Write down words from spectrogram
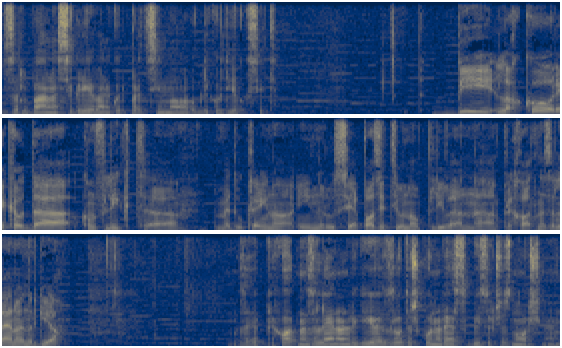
za globalno segrevanje kot pa recimo oglikov dioksid. Bi lahko rekel, da konflikt uh, med Ukrajino in Rusijo pozitivno vpliva na prehod na zeleno energijo? Zdaj, prehod na zeleno energijo je zelo težko narediti v bistvu čez noč. Ne.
